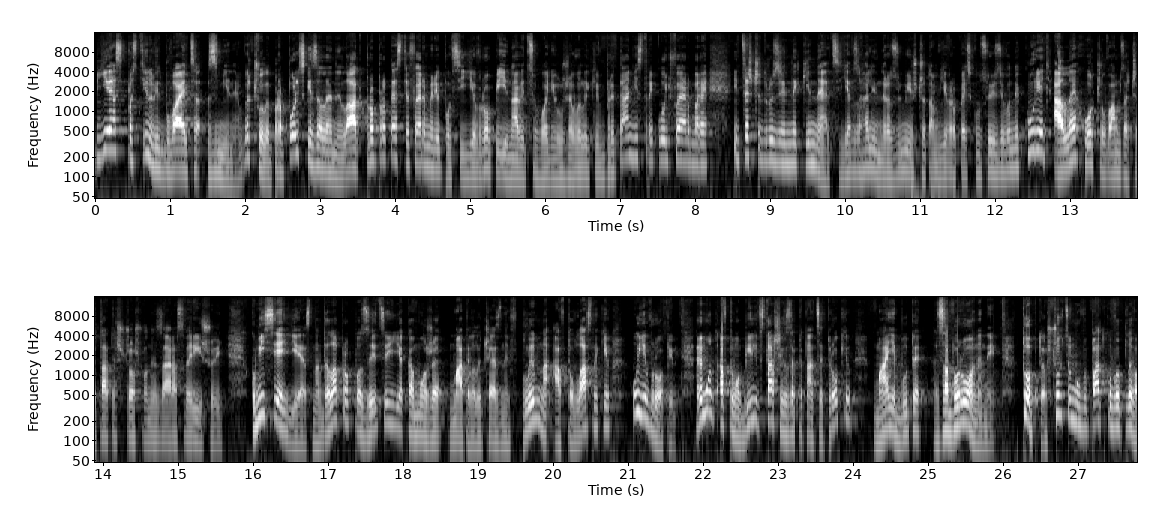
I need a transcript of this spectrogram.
в ЄС постійно відбуваються зміни. Ви чули про польський зелений лад, про протести фермерів по всій Європі, і навіть сьогодні вже великі в Британії страйкують фермери. І це ще, друзі, не кінець. Я взагалі не розумію, що там в Європейському Союзі вони курять, але хочу вам зачитати, що ж вони зараз вирішують. Комісія ЄС надала пропозицію, яка може мати величезний вплив на автовласників у Європі. Ремонт автомобілів старших за 15 років має бути заборонений. Тобто, що в цьому випадку випливає?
